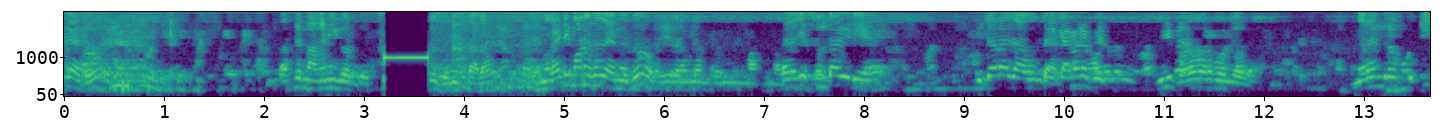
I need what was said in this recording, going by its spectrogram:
काय तो? असे मागणी करतो. तो कोणी साला मराठी माणूसच आहे ना तो? त्याची सुनतागिरी आहे. विचारा जाऊन द्या. कॅमेरा मी बरोबर बोललो. नरेंद्र मोदी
